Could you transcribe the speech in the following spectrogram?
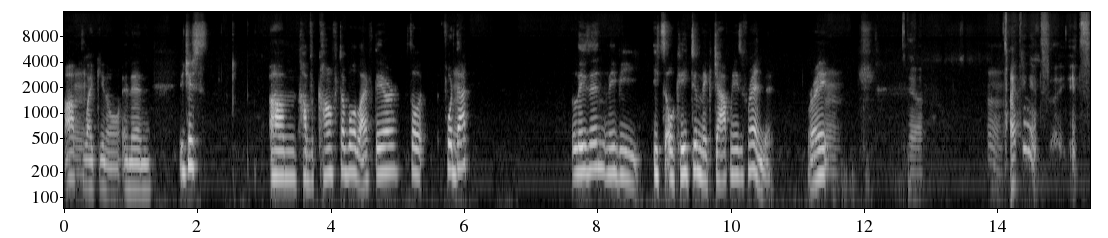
up Mm. like you know, and then you just um have a comfortable life there. So for Mm. that reason, maybe it's okay to make Japanese friend, right? Mm. Yeah. Hmm. I think it's it's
